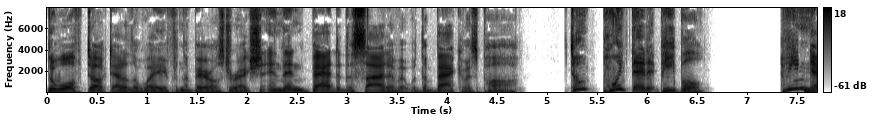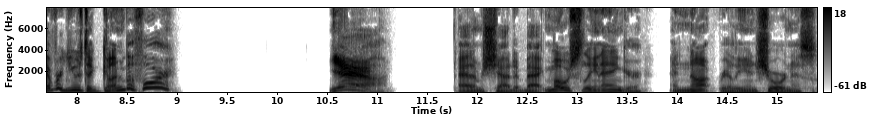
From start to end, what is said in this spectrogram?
The wolf ducked out of the way from the barrel's direction and then batted the side of it with the back of his paw. Don't point that at people! Have you never used a gun before? Yeah! Adam shouted back, mostly in anger and not really in sureness.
